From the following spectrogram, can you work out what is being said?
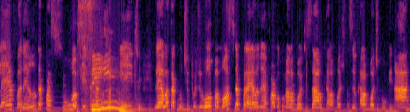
leva, né? Anda com a sua, porque Sim. você tá com cliente, né? Ela tá com um tipo de roupa, mostra pra ela, né? A forma como ela pode usar, o que ela pode fazer, o que ela pode combinar,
